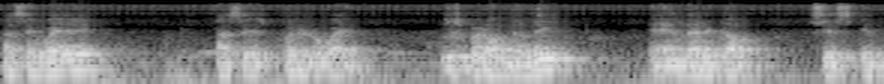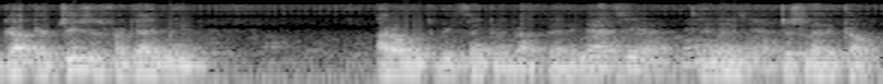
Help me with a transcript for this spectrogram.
I say, wait, I says, put it away. Just put it on delete and let it go. Says, if God, if Jesus forgave me, I don't need to be thinking about that anymore. That's it. Amen. Just let it go.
